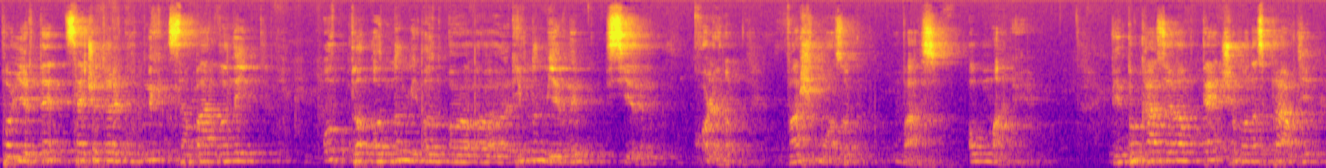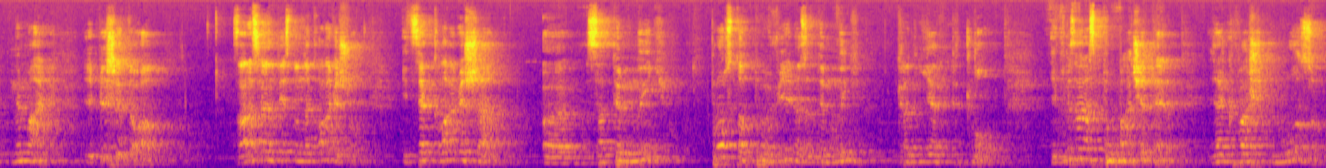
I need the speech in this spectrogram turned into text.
Повірте, цей чотирикутник забарвлений рівномірним сірим кольором. Ваш мозок вас обманює. Він показує вам те, чого насправді немає. І більше того, зараз я натисну на клавішу, і ця клавіша е, затемнить, просто повільно затемнить градієнт петло. І ви зараз побачите, як ваш мозок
